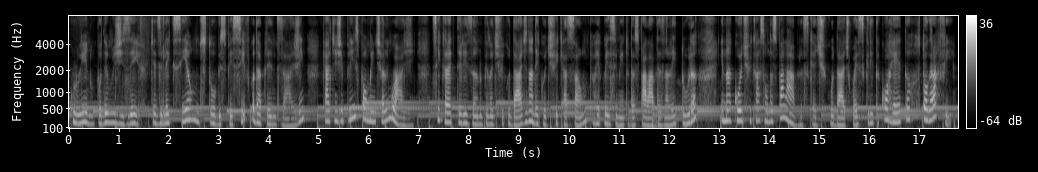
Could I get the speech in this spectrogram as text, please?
Concluindo, podemos dizer que a dislexia é um distúrbio específico da aprendizagem que atinge principalmente a linguagem, se caracterizando pela dificuldade na decodificação, que é o reconhecimento das palavras na leitura, e na codificação das palavras, que é a dificuldade com a escrita correta, ortografia.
